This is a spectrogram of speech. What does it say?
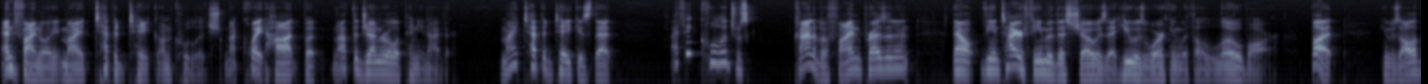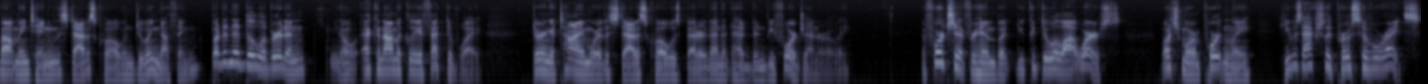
And finally, my tepid take on Coolidge. Not quite hot, but not the general opinion either. My tepid take is that I think Coolidge was kind of a fine president. Now, the entire theme of this show is that he was working with a low bar, but he was all about maintaining the status quo and doing nothing, but in a deliberate and, you know, economically effective way, during a time where the status quo was better than it had been before generally. Fortunate for him, but you could do a lot worse. Much more importantly, he was actually pro civil rights.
